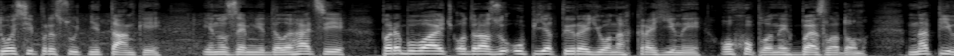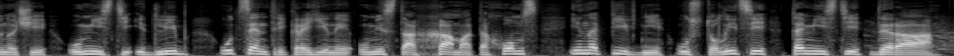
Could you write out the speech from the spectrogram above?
досі присутні танки. Іноземні делегації перебувають одразу у п'яти районах країни, охоплених безладом. На півночі у місті Ідліб, у центрі країни у містах Хама та Хомс, і на півдні у столиці та місті Дераа.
